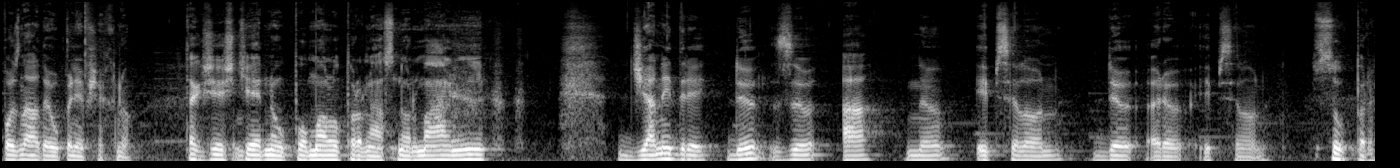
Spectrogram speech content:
poznáte úplně všechno. Takže ještě jednou pomalu pro nás normální. Janidry, D, Z, A, N, Y, D, R, Y. Super.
